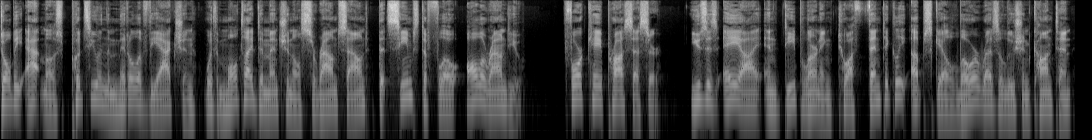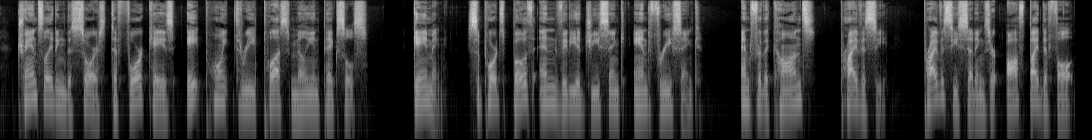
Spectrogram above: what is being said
Dolby Atmos puts you in the middle of the action with multi-dimensional surround sound that seems to flow all around you. 4K processor uses AI and deep learning to authentically upscale lower resolution content, translating the source to 4K's 8.3 plus million pixels. Gaming supports both NVIDIA G Sync and FreeSync. And for the cons, privacy. Privacy settings are off by default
